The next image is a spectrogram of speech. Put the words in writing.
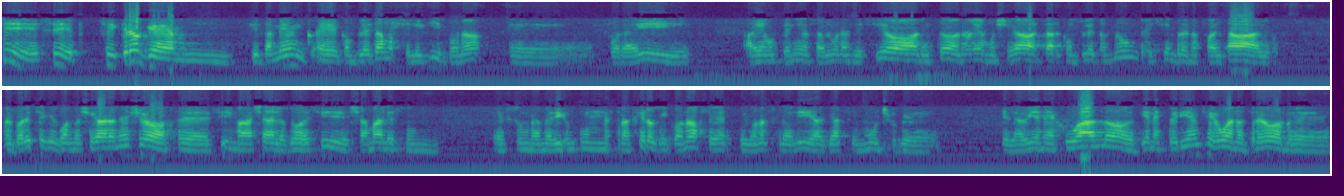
Sí, sí, sí, creo que, mm, que también eh, completamos el equipo, ¿no? Eh, por ahí habíamos tenido algunas lesiones, todo, no habíamos llegado a estar completos nunca y siempre nos faltaba algo. Me parece que cuando llegaron ellos, eh, sí, más allá de lo que vos decís, Jamal es un es un, un extranjero que conoce, que conoce la liga, que hace mucho que, que la viene jugando, tiene experiencia y bueno, Trevor eh,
